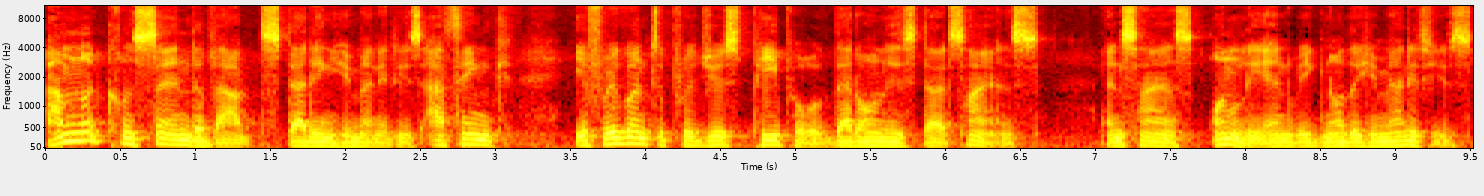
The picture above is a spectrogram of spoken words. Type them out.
I'm not concerned about studying humanities. I think if we're going to produce people that only study science and science only, and we ignore the humanities,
